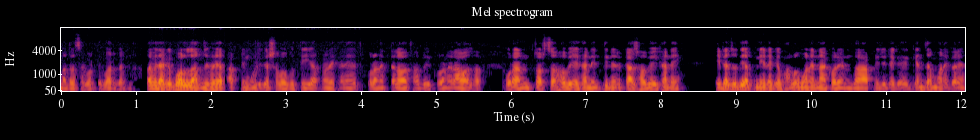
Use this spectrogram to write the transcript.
মাদ্রাসা করতে পারবেন না। আমি তাকে বললাম যে, ভাই আপনি মসজিদের সভাপতি, আপনার এখানে কোরআনের তেলাওয়াত হবে, কোরআনের আওয়াজ কোরআন চর্চা হবে, এখানে দিনের কাজ হবে, এখানে। এটা যদি আপনি এটাকে ভালো মনে না করেন বা আপনি যেটাকে গেঞ্জাম মনে করেন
